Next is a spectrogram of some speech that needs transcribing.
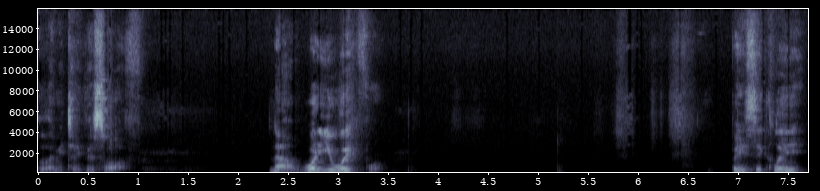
Let me take this off. Now, what do you wait for? Basically,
